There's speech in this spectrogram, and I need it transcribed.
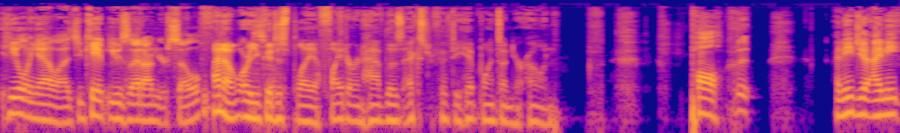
healing allies. You can't use that on yourself. I know, or you could just play a fighter and have those extra 50 hit points on your own. paul i need you i need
